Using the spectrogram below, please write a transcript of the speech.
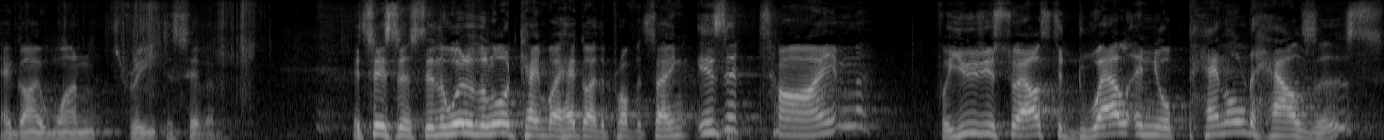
Haggai 1 3 to 7. It says this Then the word of the Lord came by Haggai the prophet, saying, Is it time for you yourselves to dwell in your paneled houses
